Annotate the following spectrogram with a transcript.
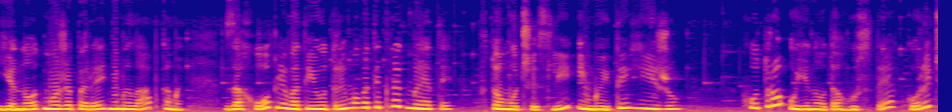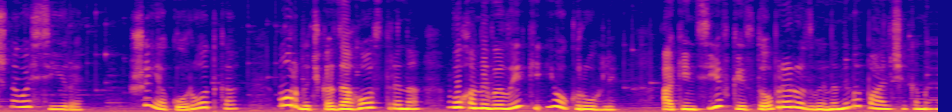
Єнот може передніми лапками захоплювати і утримувати предмети, в тому числі і мити їжу. Хутро у єнота густе, коричнево-сіре, шия коротка, мордочка загострена, вуха невеликі і округлі, а кінцівки з добре розвиненими пальчиками.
